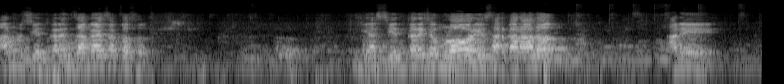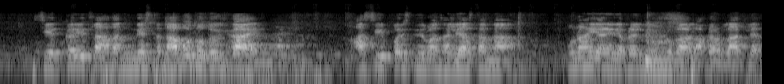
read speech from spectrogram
आणि म्हणून शेतकऱ्यांनी जगायचं कसं? या शेतकऱ्याच्या मुळावर हे सरकार आलं आणि शेतकरी इथला आता नेस्त नाबूत होतो की काय? अशी परिस्थिती निर्माण झाली असताना पुन्हा याने आपल्याला निवडणुका आपल्यावर लादल्यात.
